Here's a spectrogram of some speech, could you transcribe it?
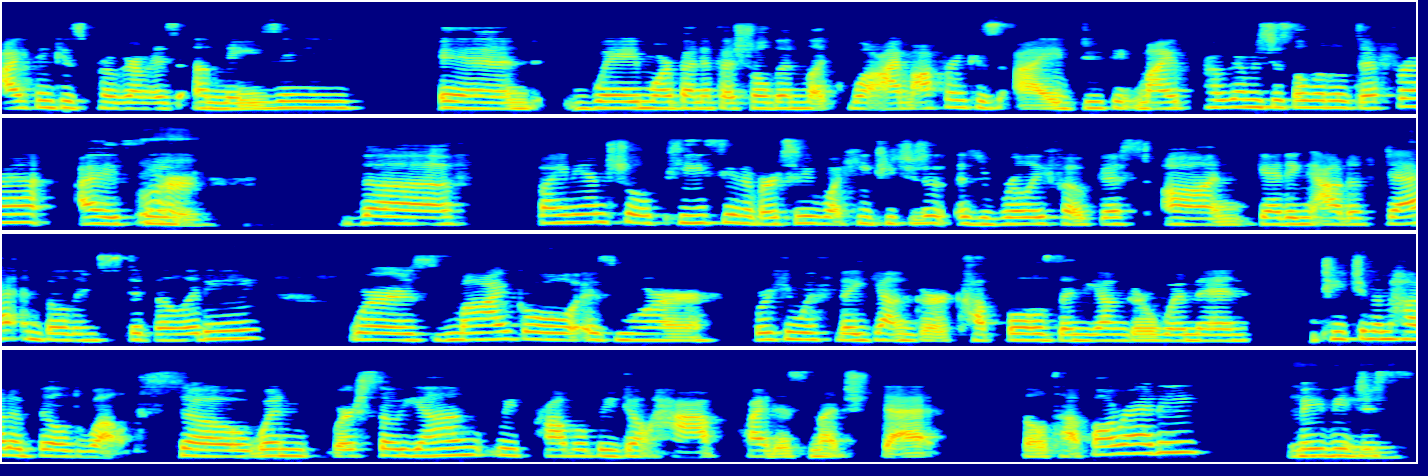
I think his program is amazing and way more beneficial than like what I'm offering because I do think my program is just a little different. I think sure. the financial peace university, what he teaches is really focused on getting out of debt and building stability. Whereas my goal is more working with the younger couples and younger women, teaching them how to build wealth. So when we're so young, we probably don't have quite as much debt built up already maybe mm-hmm. just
